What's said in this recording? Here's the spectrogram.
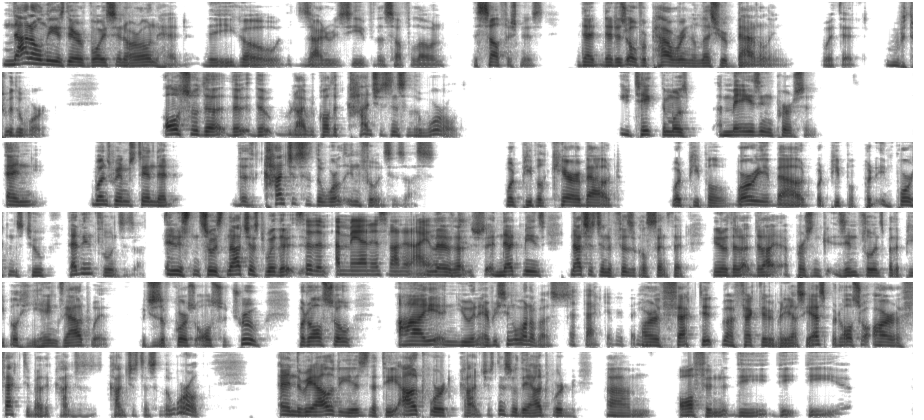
not only is there a voice in our own head, the ego, the desire to receive for the self alone, the selfishness that that is overpowering unless you're battling with it through the work. Also, the the the what I would call the consciousness of the world you take the most amazing person and once we understand that the consciousness of the world influences us. What people care about, what people worry about, what people put importance to, that influences us. And it's, so it's not just whether. So the, a man is not an and island. that, and that means not just in a physical sense that you know that, that I, a person is influenced by the people he hangs out with, which is of course also true, but also I and you and every single one of us affect everybody. are affected, affect everybody else, yes, but also are affected by the conscious, consciousness of the world. And the reality is that the outward consciousness or the outward, um, often the the the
